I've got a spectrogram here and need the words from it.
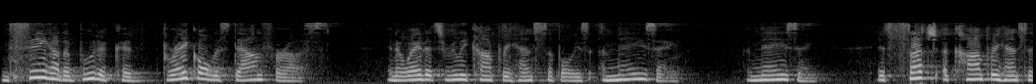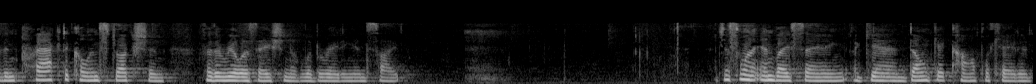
and seeing how the Buddha could break all this down for us in a way that's really comprehensible is amazing. Amazing. It's such a comprehensive and practical instruction for the realization of liberating insight. I just want to end by saying, again, don't get complicated.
